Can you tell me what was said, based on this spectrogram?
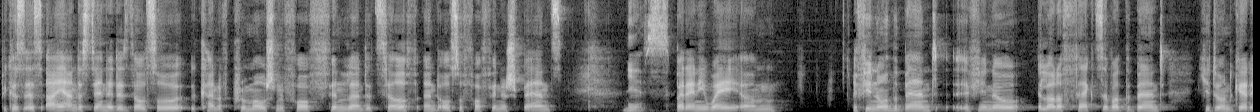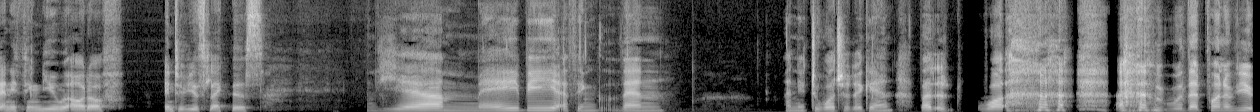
Because as I understand it, it's also a kind of promotion for Finland itself and also for Finnish bands. Yes. But anyway, um, if you know the band, if you know a lot of facts about the band, you don't get anything new out of interviews like this. Yeah, maybe. I think then I need to watch it again. But it was with that point of view.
